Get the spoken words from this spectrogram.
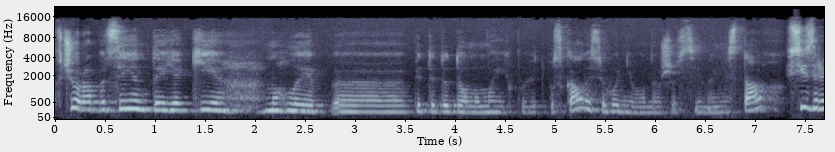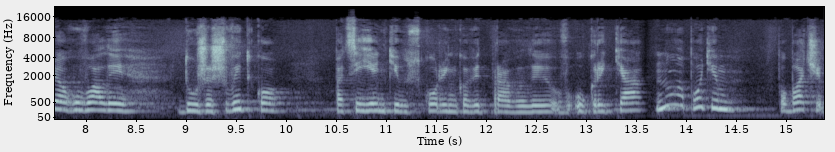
Вчора пацієнти, які могли е, піти додому, ми їх повідпускали. Сьогодні вони вже всі на містах. Всі зреагували дуже швидко. Пацієнтів скоренько відправили в укриття. Ну а потім побачив,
